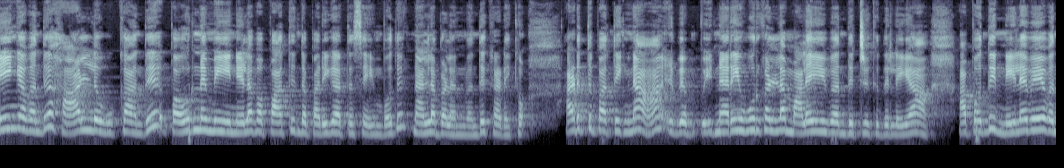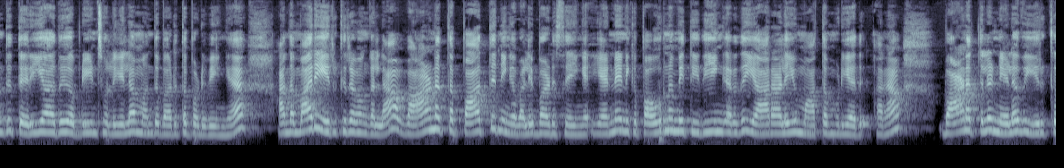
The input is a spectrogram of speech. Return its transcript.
நீங்கள் வந்து ஹாலில் உட்காந்து பௌர்ணமி நிலவை பார்த்து இந்த பரிகாரத்தை செய்யும்போது நல்ல பலன் வந்து கிடைக்கும். அடுத்து பார்த்தீங்கன்னா நிறைய ஊர்களில் மழை வந்துட்டு இருக்குது இல்லையா? அப்போ வந்து நிலவே வந்து தெரியாது அப்படின்னு சொல்லியெல்லாம் வந்து வருத்தப்படுவீங்க. அந்த மாதிரி இருக்கிறவங்கெல்லாம் வானத்தை பார்த்து நீங்கள் வழிபாடு செய்யுங்க. ஏன்னா இன்னைக்கு பௌர்ணமி திதிங்கிறது யாராலையும் மாற்ற முடியாது. ஆனால் வானத்தில் நிலவு இருக்க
